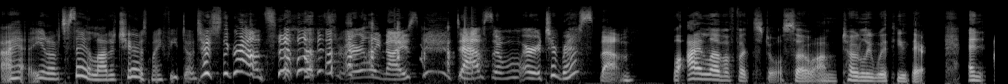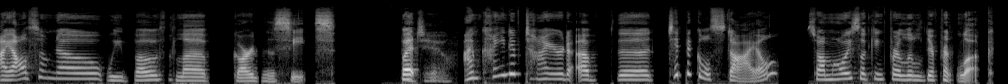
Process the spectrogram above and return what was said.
I, you know, I have to say, a lot of chairs, my feet don't touch the ground, so it's really nice to have somewhere to rest them. Well, I love a footstool, so I'm totally with you there. And I also know we both love garden seats. But I'm kind of tired of the typical style, so I'm always looking for a little different look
